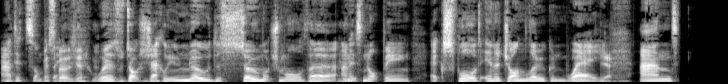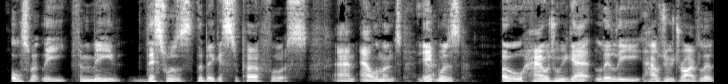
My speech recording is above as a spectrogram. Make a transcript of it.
added something. Suppose, yeah. Whereas with Dr. Jekyll, you know there's so much more there Mm. and it's not being explored in a John Logan way. Yeah. And ultimately, for me, this was the biggest superfluous um, element. Yeah. It was, oh, how do we get Lily? How do we drive Li-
